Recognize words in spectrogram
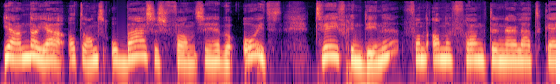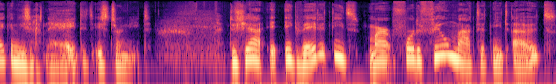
Ja, nou ja, althans, op basis van... ze hebben ooit twee vriendinnen van Anne Frank ernaar laten kijken... en die zegt, nee, dit is er niet. Dus ja, ik, weet het niet. Maar voor de film maakt het niet uit.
